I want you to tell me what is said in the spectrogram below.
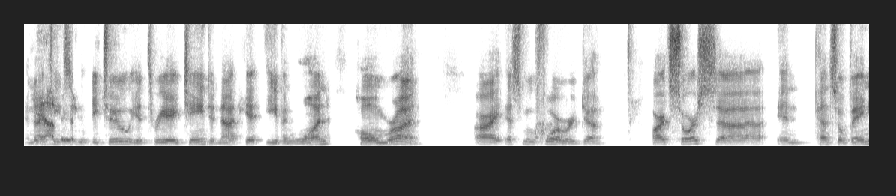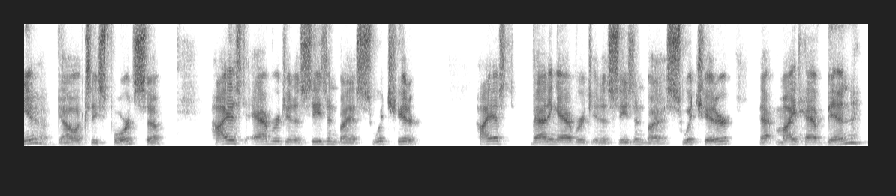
in Yeah, 1972, he hit 318, did not hit even one home run. All right, let's move forward. Uh, Art Source uh, in Pennsylvania, Galaxy Sports, uh, highest average in a season by a switch hitter. Highest batting average in a season by a switch hitter. That might have been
